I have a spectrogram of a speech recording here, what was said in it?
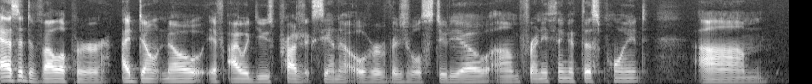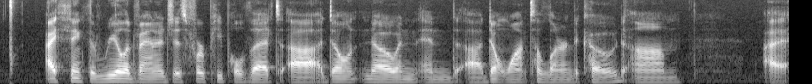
as a developer, I don't know if I would use Project Siena over Visual Studio um, for anything at this point. Um, I think the real advantage is for people that uh, don't know and, and uh, don't want to learn to code. Um, I,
